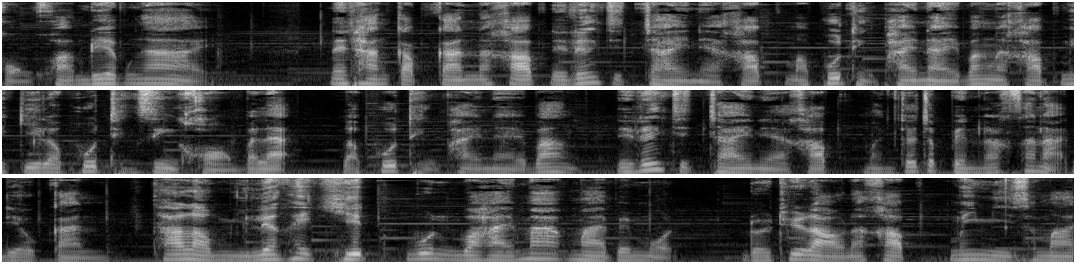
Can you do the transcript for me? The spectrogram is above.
ของความเรียบง่าย ในทางกลับกันนะครับ ในเรื่องจิตใจเนี่ยครับ มาพูดถึงภายในบ้างนะครับ เมื่อกี้เราพูดถึงสิ่งของไปแล้ว เราพูดถึงภายในบ้าง ในเรื่องจิตใจเนี่ยครับมันก็จะเป็นลักษณะเดียวกัน ถ้าเรามีเรื่องให้คิดวุ่นวายมากมายไปหมด โดยที่เรานะครับไม่มีสมา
